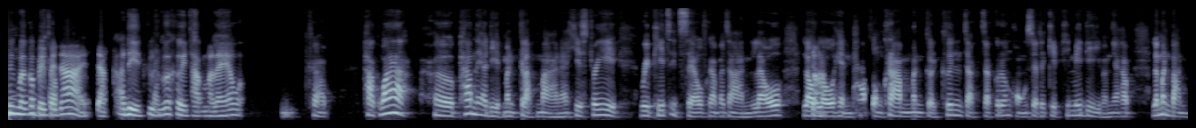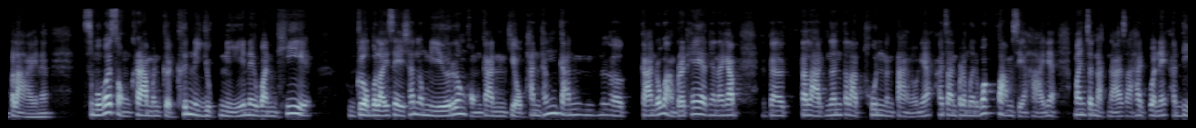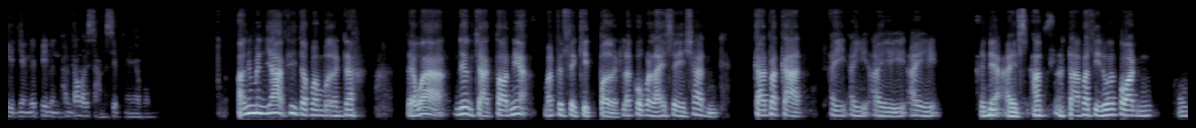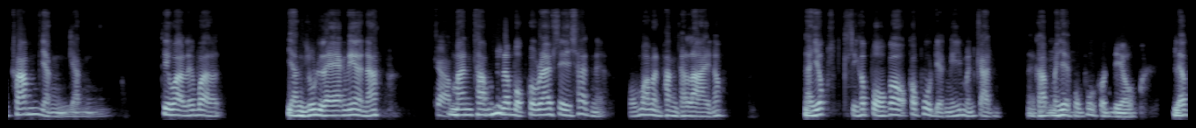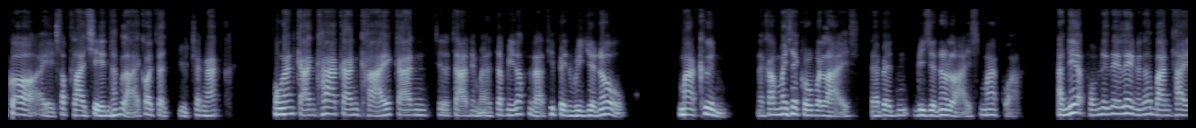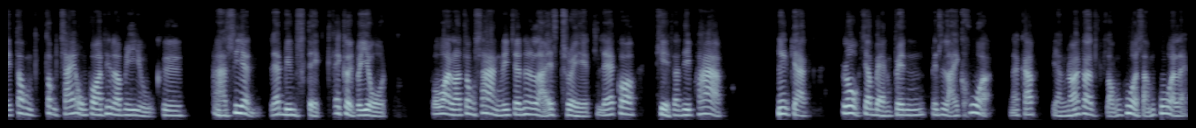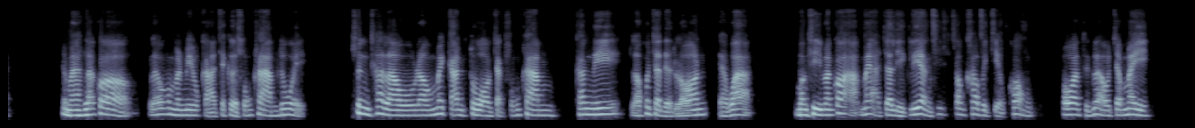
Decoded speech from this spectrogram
ซึ่งมันก็เป็นไปครับได้จากอดีตครับคุณก็เคยทำมาแล้วอะครับ หากว่าเอ่อภาพในอดีตมันกลับมานะ history repeats itself ครับอาจารย์ แล้วเราครับเราเห็นภาพสงครามมันเกิดขึ้นจากจากเรื่องของเศรษฐกิจที่ไม่ดีแบบเนี้ยครับ แล้วมันบานปลายนะ สมมุติว่าสงครามมันเกิดขึ้นในยุคนี้ในวันที่ globalization เรามีเรื่องของการเกี่ยวพันทั้งการเอ่อการระหว่างประเทศเนี่ยนะครับตลาดเงินตลาดทุนต่าง ๆ เหล่านี้อาจารย์ประเมินว่าความเสียหายเนี่ยมันจะหนักหนาสาหัสกว่าในอดีตอย่างในปี 1930ไหมครับผมอันนี้มันยากที่จะประเมินนะแต่ว่าเนื่องจากตอนเนี้ยมันเป็นเศรษฐกิจเปิดและ globalization การประกาศไอไอไอไอไอเนี่ยไออัตราภาษีทุกกรของทรัมป์อย่างอย่างที่ว่าเรียกว่า อย่างรุนแรงเนี่ยนะครับมันทำให้ระบบ globalization เนี่ย ผมว่ามันพังทลายเนาะนายกสิงคโปร์ก็ก็พูดอย่างนี้เหมือนกันนะครับ ไม่ใช่ผมพูดคนเดียว แล้วก็ไอ้ supply chain ทั้งหลายก็จะหยุดชะงัก เพราะงั้นการค้าการขายการเจรจาเนี่ยมันอาจจะมีลักษณะที่เป็น regional มากขึ้นนะครับ ไม่ใช่ globalize แต่เป็น regionalize มากกว่า อันเนี้ยผมถึงได้เร่งรัฐบาลไทยต้องต้องใช้องค์กรที่เรามีอยู่คือ อาเซียนและบิมสเต็กให้เกิดประโยชน์ เพราะว่าเราต้องสร้าง regionalized trade และก็เขตสันติภาพ เนื่องจากโลกจะแบ่งเป็นเป็นหลายขั้วนะครับ อย่างน้อยก็สองขั้วสามขั้วแหละใช่ไหมแล้วก็แล้วก็มันมีโอกาสจะเกิดสงครามด้วย ซึ่งถ้าเราเราไม่กันตัวออกจากสงครามครั้งนี้เราก็จะเดือดร้อน แต่ว่าบางทีมันก็ไม่อาจจะหลีกเลี่ยงที่ต้องเข้าไปเกี่ยวข้อง เพราะว่าถึงเราจะไม่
